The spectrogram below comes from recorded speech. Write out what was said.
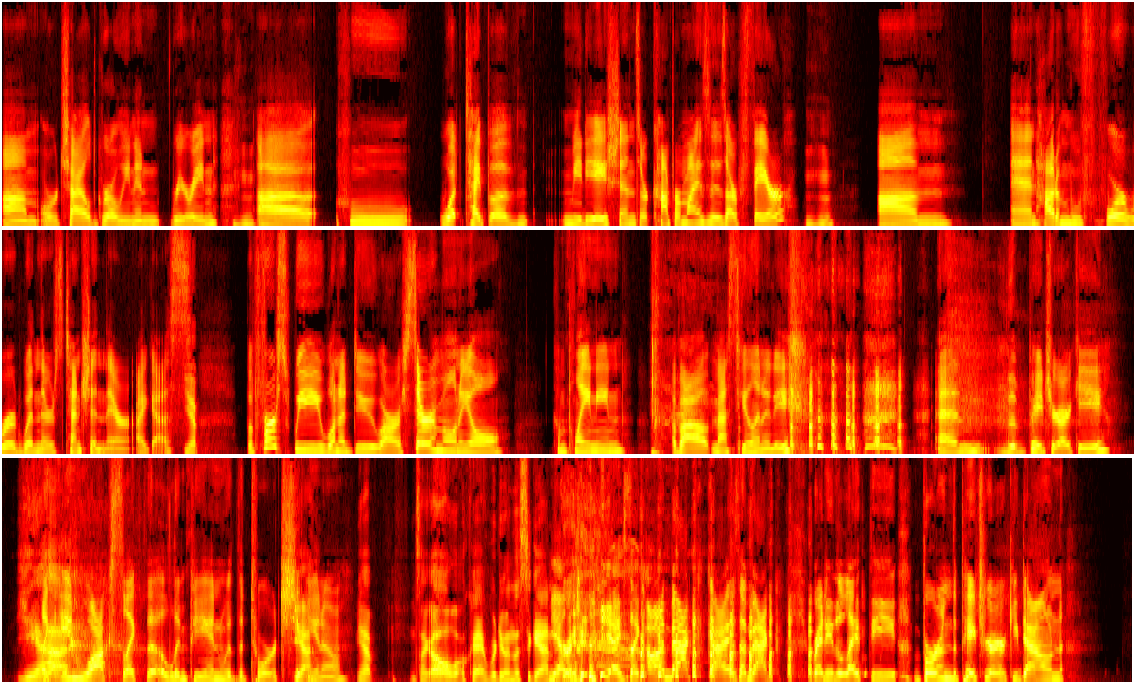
um, or child growing and rearing. Mhm. Uh, who, what type of mediations or compromises are fair? hmm Um, and how to move forward when there's tension there. I guess. Yep. But first, we want to do our ceremonial complaining about masculinity and the patriarchy. Yeah. Like in walks like the Olympian with the torch, Yeah. you know. Yep. It's like, oh, okay, we're doing this again. Yeah, Great. yeah. He's like, oh, I'm back, guys. I'm back, ready to light the burn the patriarchy down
